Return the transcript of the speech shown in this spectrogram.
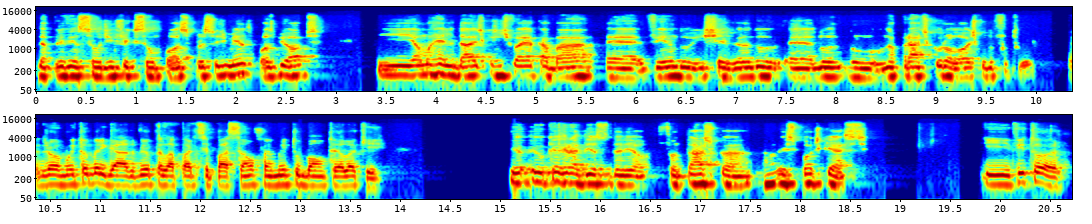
da prevenção de infecção pós-procedimento, pós-biópsia, e é uma realidade que a gente vai acabar é, vendo, enxergando é, no, no, na prática urológica do futuro. Pedro, muito obrigado viu, pela participação, foi muito bom tê-lo aqui. Eu, eu que agradeço, Daniel. Fantástico esse podcast. E, Vitor,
